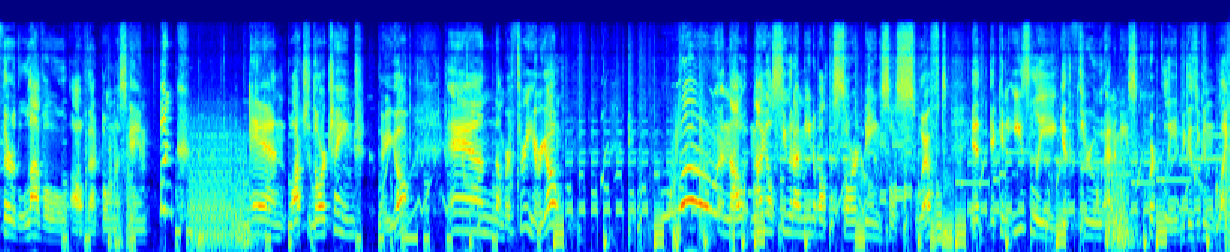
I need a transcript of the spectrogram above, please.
third level of that bonus game. Boink! And watch the door change. There you go. And number three, here we go. Woo! And now, now you'll see what I mean about the sword being so swift. It, it can easily get through enemies quickly because you can, like...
